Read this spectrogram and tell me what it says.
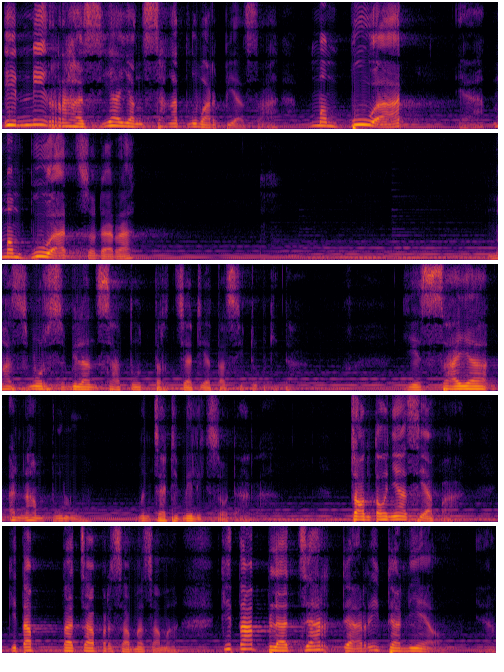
Ini rahasia yang sangat luar biasa. Membuat, ya, membuat saudara Mazmur 91 terjadi atas hidup kita. Yesaya 60 menjadi milik saudara. Contohnya siapa? Kita baca bersama-sama. Kita belajar dari Daniel. Ya.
